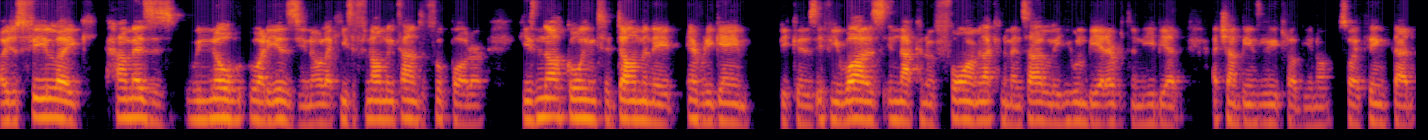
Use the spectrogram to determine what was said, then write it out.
I just feel like James is. We know what he is. You know, like he's a phenomenally talented footballer. He's not going to dominate every game because if he was in that kind of form, that kind of mentality, he wouldn't be at Everton. He'd be at a Champions League club. You know. So I think that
